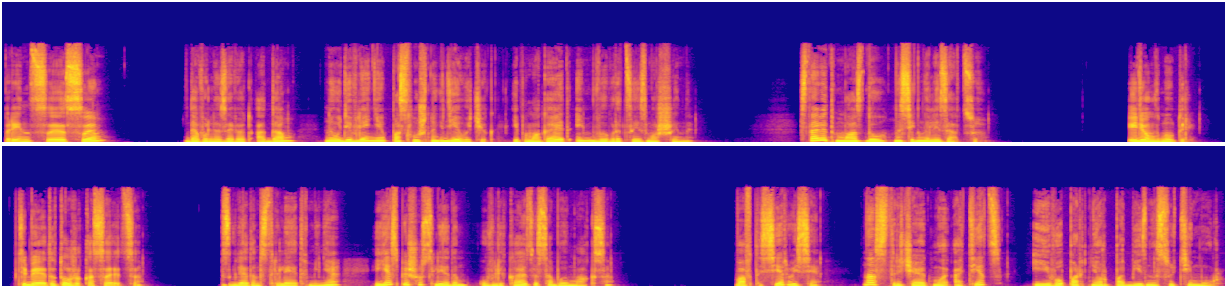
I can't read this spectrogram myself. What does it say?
«Принцессы?» — довольно зовет Адам, на удивление послушных девочек и помогает им выбраться из машины. Ставит Мазду на сигнализацию. Идем внутрь. Тебя это тоже касается. Взглядом стреляет в меня — и я спешу следом, увлекая за собой Макса. В автосервисе нас встречают мой отец и его партнер по бизнесу Тимур.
